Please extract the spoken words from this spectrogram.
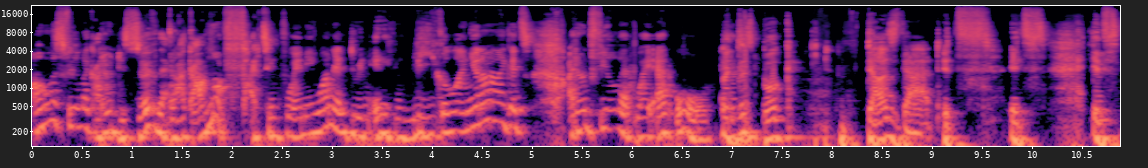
I almost feel like I don't deserve that. Like, I'm not fighting for anyone and doing anything legal. And you know, like, it's, I don't feel that way at all. But And- this book does that. It's it's it's.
